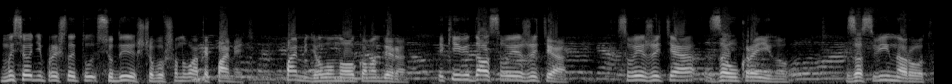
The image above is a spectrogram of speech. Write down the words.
Ми сьогодні прийшли ту- сюди, щоб вшанувати пам'ять, пам'ять головного командира, який віддав своє життя, своє життя за Україну, за свій народ,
